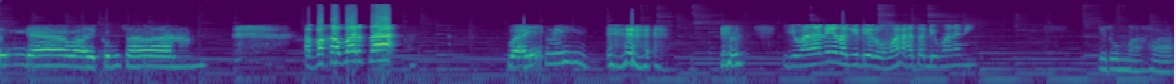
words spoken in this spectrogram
Linda, waalaikumsalam. Apa kabar tak? Baik nih. Gimana nih lagi di rumah atau di mana nih? Di rumah lah,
